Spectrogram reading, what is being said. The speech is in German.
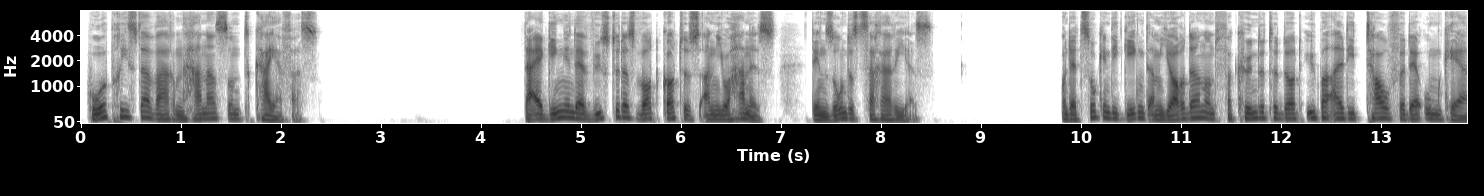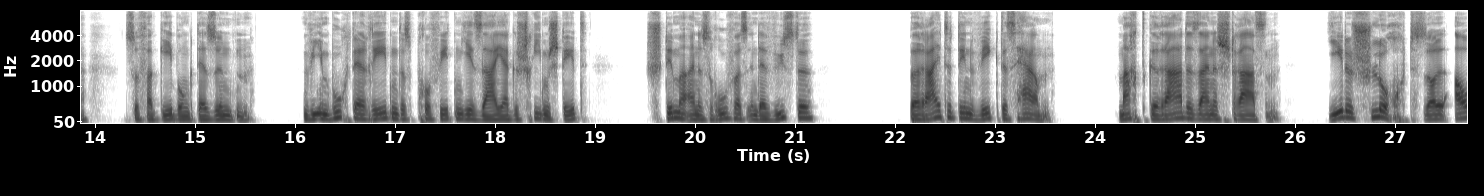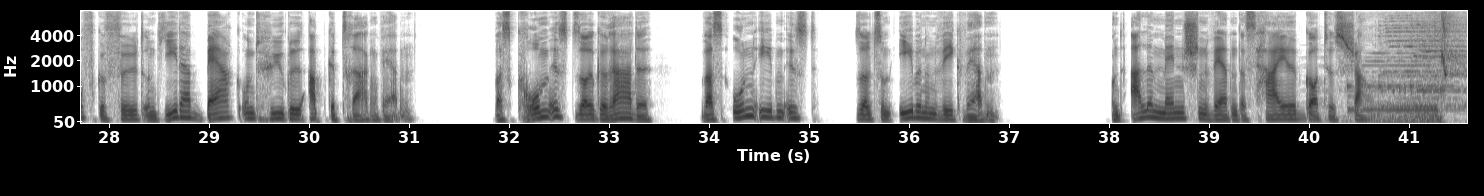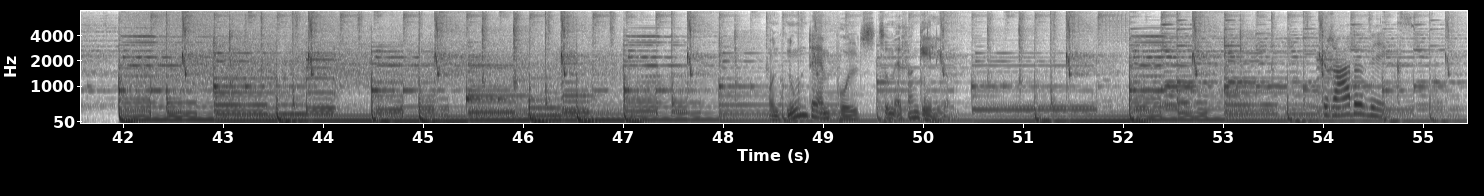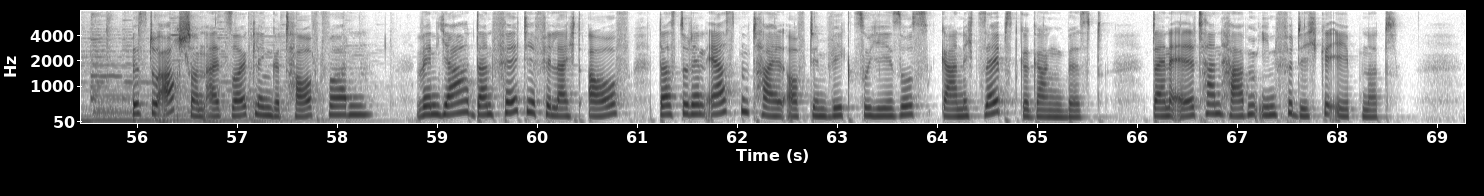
Hohepriester waren Hannas und Kaiaphas. Da erging in der Wüste das Wort Gottes an Johannes, den Sohn des Zacharias. Und er zog in die Gegend am Jordan und verkündete dort überall die Taufe der Umkehr zur Vergebung der Sünden, wie im Buch der Reden des Propheten Jesaja geschrieben steht: Stimme eines Rufers in der Wüste, bereitet den Weg des Herrn, macht gerade seine Straßen, jede Schlucht soll aufgefüllt und jeder Berg und Hügel abgetragen werden. Was krumm ist, soll gerade, was uneben ist, soll zum ebenen Weg werden. Und alle Menschen werden das Heil Gottes schauen. Und nun der Impuls zum Evangelium. Geradewegs. Bist du auch schon als Säugling getauft worden? Wenn ja, dann fällt dir vielleicht auf, dass du den ersten Teil auf dem Weg zu Jesus gar nicht selbst gegangen bist. Deine Eltern haben ihn für dich geebnet.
